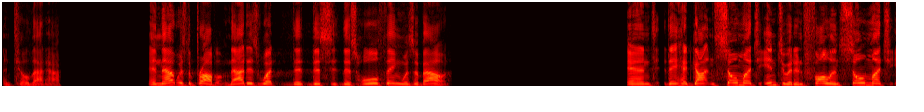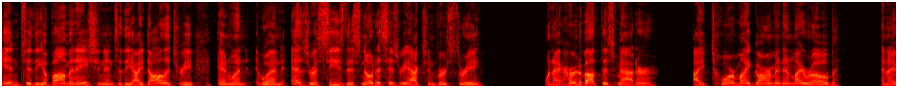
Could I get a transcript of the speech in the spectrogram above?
until that happens. And that was the problem. That is what the, this, this whole thing was about and they had gotten so much into it and fallen so much into the abomination into the idolatry. And when when ezra sees this notice his reaction verse 3 when i heard about this matter i tore my garment and my robe and i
